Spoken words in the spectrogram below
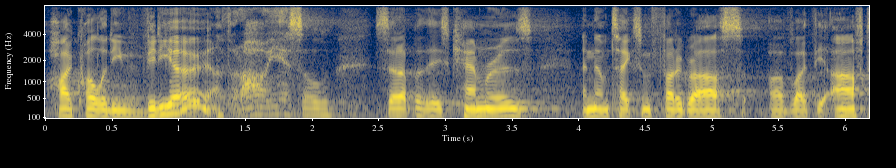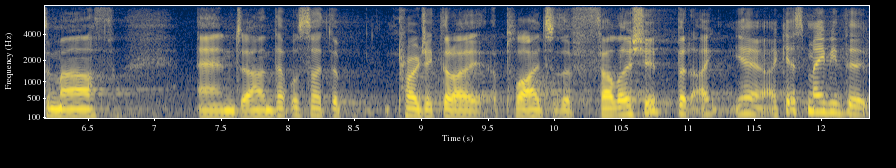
high quality video. I thought, oh yes, I'll set up with these cameras and then take some photographs of like the aftermath. And uh, that was like the project that I applied to the fellowship. But I, yeah, I guess maybe the,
